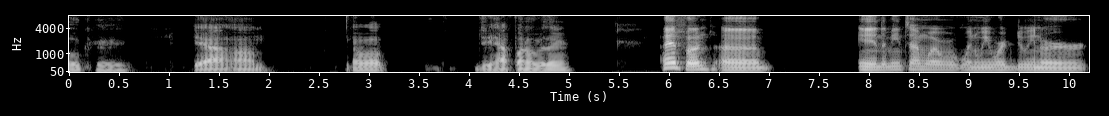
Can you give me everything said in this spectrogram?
Okay. Yeah. Um. Oh well. Do you have fun over there? I had fun. Uh, in the meantime, when when we were doing our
